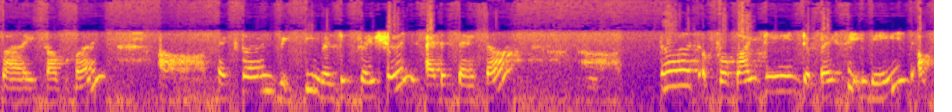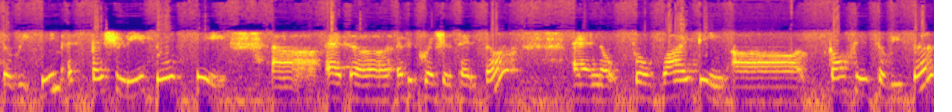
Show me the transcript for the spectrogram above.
by government. Uh, second, victim registration at the center. Uh, third, providing the basic needs of the victim, especially those stay uh, at the evacuation center, and uh, providing uh, counseling services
